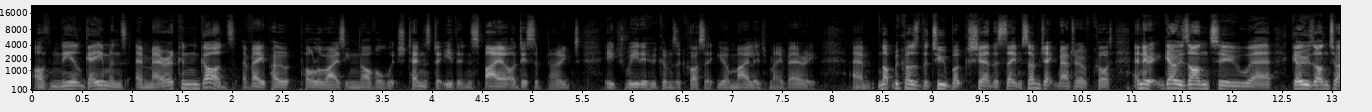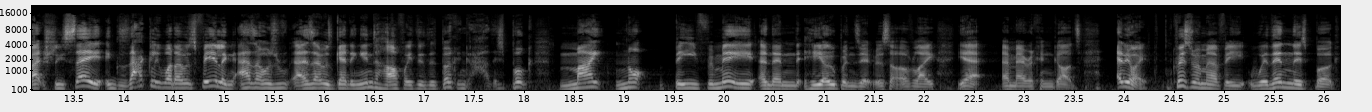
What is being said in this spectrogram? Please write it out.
of Neil Gaiman's American Gods, a very po- polarizing novel which tends to either inspire or disappoint each reader who comes across it. Your mileage may vary. Um, not because the two books share the same subject matter, of course. Anyway, it goes on to uh, goes on to actually say exactly what I was feeling as I was as I was getting into halfway through this book, and go, ah, this book might not be for me. And then he opens it with sort of like, yeah, American Gods. Anyway, Christopher Murphy within this book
